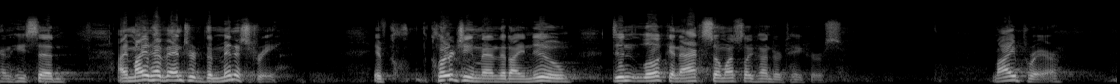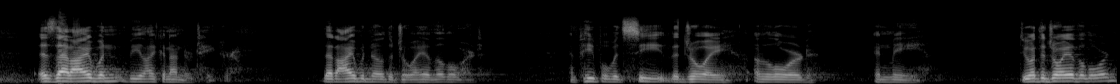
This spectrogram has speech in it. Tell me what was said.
and he said, I might have entered the ministry if clergymen that I knew didn't look and act so much like undertakers. My prayer is that I wouldn't be like an undertaker, that I would know the joy of the Lord, and people would see the joy of the Lord in me. Do you want the joy of the Lord?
